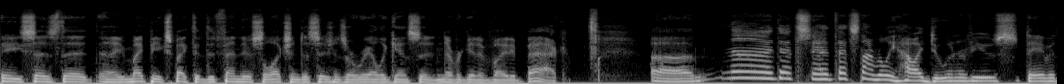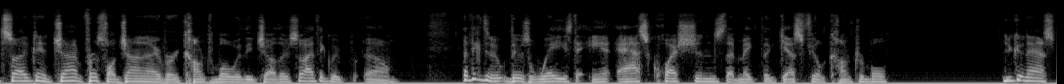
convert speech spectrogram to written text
he says that uh, he might be expected to defend their selection decisions or rail against it and never get invited back. Uh, nah, that's uh, that's not really how I do interviews, David. So I John. First of all, John and I are very comfortable with each other, so I think we. Um, I think there's ways to ask questions that make the guest feel comfortable. You can ask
